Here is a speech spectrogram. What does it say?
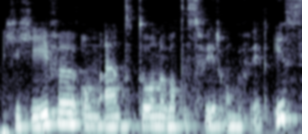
gegeven om aan te tonen wat de sfeer ongeveer is.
